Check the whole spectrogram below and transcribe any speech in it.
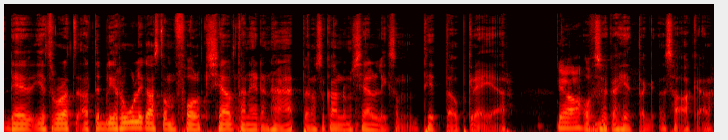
Det, jag tror att, att det blir roligast om folk själv tar ner den här appen och så kan de själv liksom titta upp grejer Ja, och försöka hitta saker.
